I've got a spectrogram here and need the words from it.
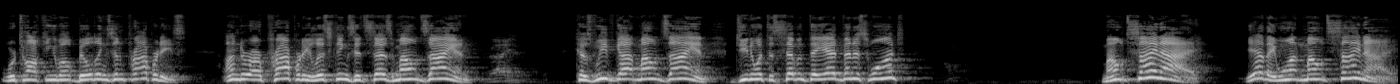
We're talking about buildings and properties. Under our property listings, it says Mount Zion. Because we've got Mount Zion. Do you know what the Seventh day Adventists want? Mount Sinai. Yeah, they want Mount Sinai.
